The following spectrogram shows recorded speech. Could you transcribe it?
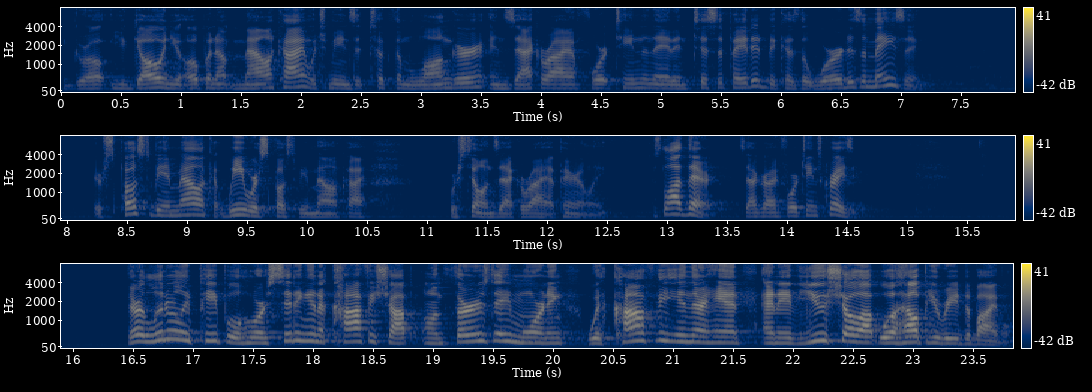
You, grow, you go and you open up Malachi, which means it took them longer in Zechariah 14 than they had anticipated because the word is amazing. They're supposed to be in Malachi. We were supposed to be in Malachi. We're still in Zechariah, apparently. There's a lot there. Zechariah 14 is crazy. There are literally people who are sitting in a coffee shop on Thursday morning with coffee in their hand, and if you show up, we'll help you read the Bible.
